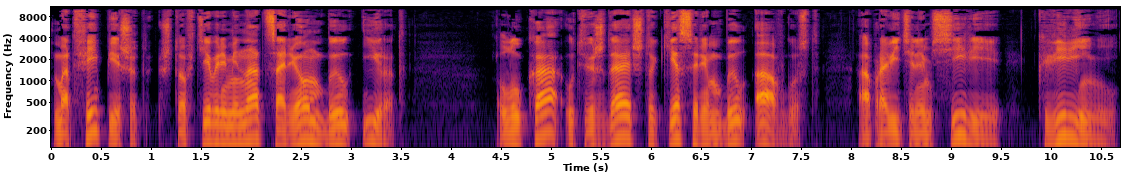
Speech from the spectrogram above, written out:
Матфей пишет, что в те времена царем был Ирод. Лука утверждает, что кесарем был Август, а правителем Сирии – Квириний.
